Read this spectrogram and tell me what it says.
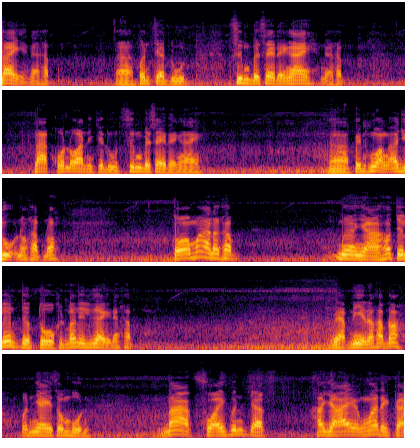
ได้นะครับอ่าเพิ่นจะดูดซึมไปใส่ได้ง่ายนะครับรากโคนอ่อนนี่จะดูดซึมไปใส่ได้ง่ายอ่าเป็นห่วงอายุนะครับเนาะต่อมานะครับ เมื่อหญ้าเขาจะเริ่มเติบโตขึ้นมาเรื่อยๆนะครับ แบบนี้นะครับเนาะเพิ่นใหญ่สมบูรณ์รากฝอยเพิ่นจะขยายออกมาได้ไกล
